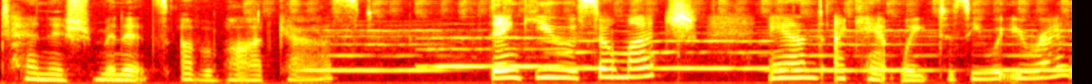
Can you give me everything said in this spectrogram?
10 ish minutes of a podcast. Thank you so much, and I can't wait to see what you write.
